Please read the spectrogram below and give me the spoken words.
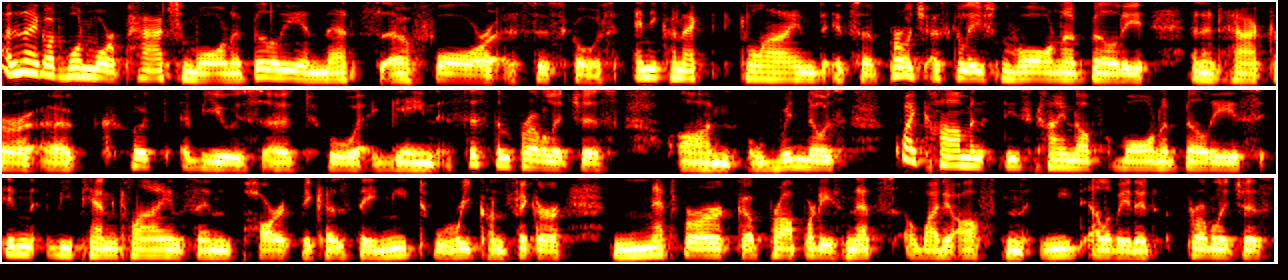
And then I got one more patch and vulnerability, and that's uh, for Cisco's AnyConnect client. It's a approach escalation vulnerability. An attacker uh, could abuse uh, to gain system privileges on Windows. Quite common, these kind of vulnerabilities in VPN clients, in part because they need to reconfigure network properties, and that's why they often need elevated privileges.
